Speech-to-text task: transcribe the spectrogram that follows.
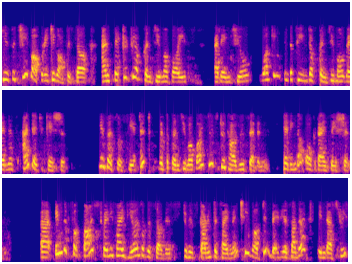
he is the Chief Operating Officer and Secretary of Consumer Voice at NGO, working in the field of consumer awareness and education. He is associated with the Consumer Voice since 2007, heading the organization. Uh, in the past 25 years of the service to his current assignment, he worked in various other industries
